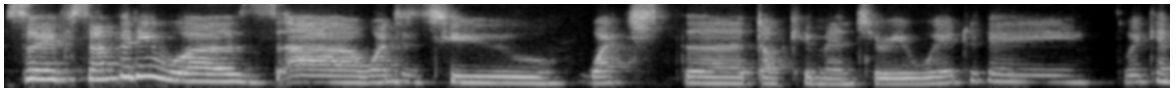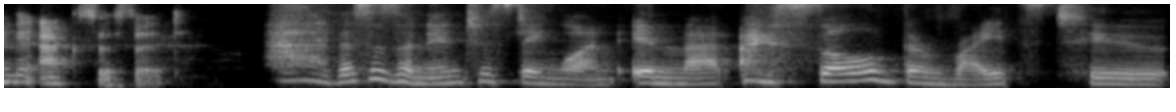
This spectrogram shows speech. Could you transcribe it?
So if somebody was uh, wanted to watch the documentary, where do they where can they access it? Ah, this is an interesting one in that I sold the rights to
